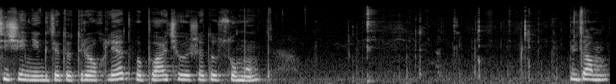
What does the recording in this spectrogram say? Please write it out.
течение где-то трех лет выплачиваешь эту сумму. И там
